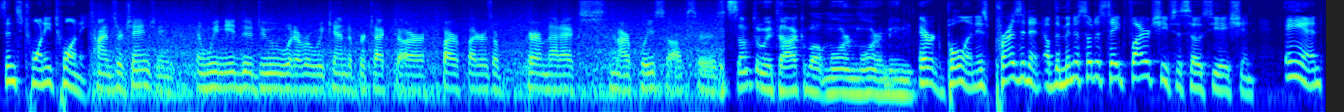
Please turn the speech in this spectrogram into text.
since 2020. Times are changing, and we need to do whatever we can to protect our firefighters, our paramedics, and our police officers. It's something we talk about more and more. I mean, Eric Bullen is president of the Minnesota State Fire Chiefs Association and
